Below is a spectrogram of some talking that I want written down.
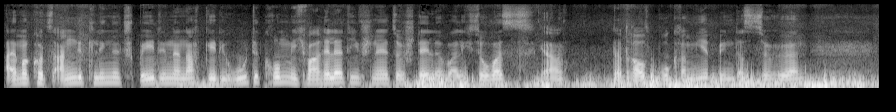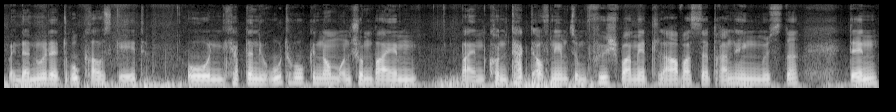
einmal kurz angeklingelt, spät in der Nacht geht die Route krumm. Ich war relativ schnell zur Stelle, weil ich sowas, ja, darauf programmiert bin, das zu hören, wenn da nur der Druck rausgeht. Und ich habe dann die Route hochgenommen und schon beim, beim Kontaktaufnehmen zum Fisch war mir klar, was da dranhängen müsste. Denn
